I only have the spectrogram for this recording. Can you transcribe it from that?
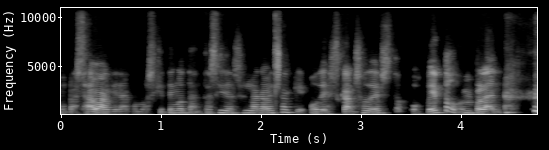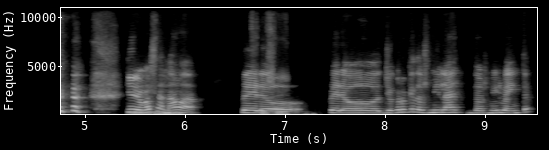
me, pasaba, que era como es que tengo tantas ideas en la cabeza que o descanso de esto o peto, en plan, que no pasa mm. nada. Pero, pero yo creo que 2020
